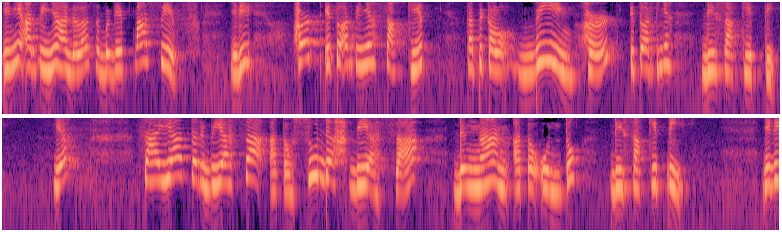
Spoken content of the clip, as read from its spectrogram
Ini artinya adalah sebagai pasif. Jadi hurt itu artinya sakit, tapi kalau being hurt itu artinya disakiti ya. Saya terbiasa atau sudah biasa dengan atau untuk disakiti. Jadi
